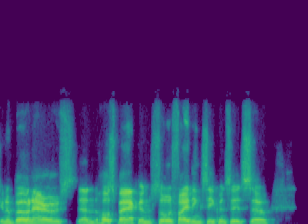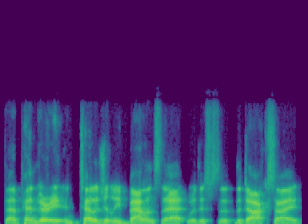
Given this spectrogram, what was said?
you know bow and arrows and horseback and sword fighting sequences. So uh, Pen very intelligently balanced that with this the, the dark side.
